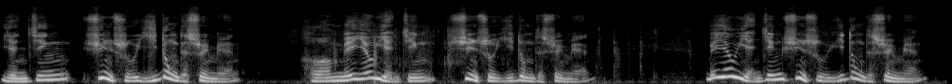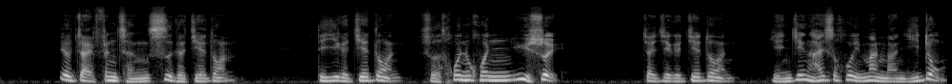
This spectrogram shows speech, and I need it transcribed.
眼睛迅速移动的睡眠和没有眼睛迅速移动的睡眠。没有眼睛迅速移动的睡眠又再分成四个阶段。第一个阶段是昏昏欲睡，在这个阶段，眼睛还是会慢慢移动，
